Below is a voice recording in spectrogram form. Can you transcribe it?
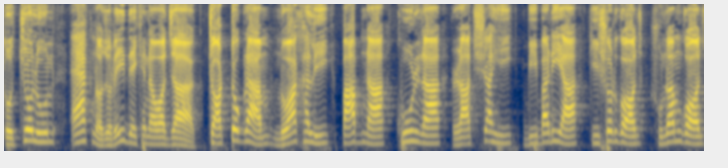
তো চলুন এক নজরেই দেখে নেওয়া যাক। চট্টগ্রাম, নোয়াখালী, পাবনা, খুলনা, রাজশাহী, বিবাড়িয়া, কিশোরগঞ্জ, সুনামগঞ্জ,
